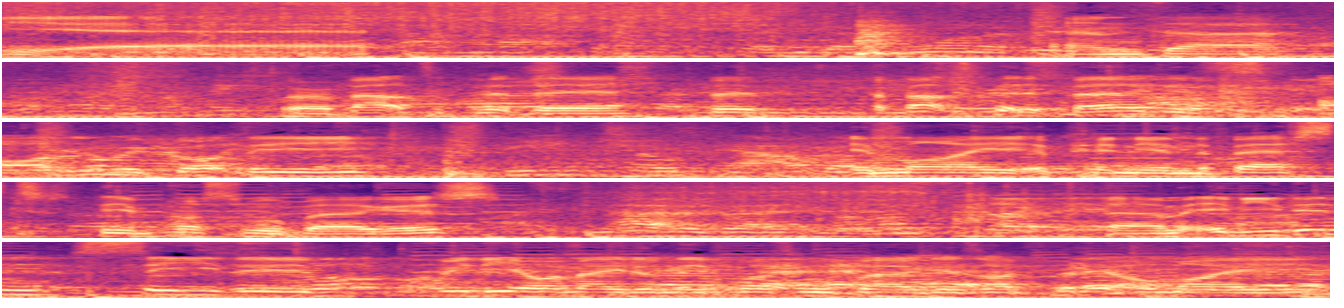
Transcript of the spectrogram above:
Yeah. And uh, we're about to put the about to put the burgers on. We've got the, in my opinion, the best, the Impossible Burgers. Um, if you didn't see the video I made on the Impossible Burgers, I put it on my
